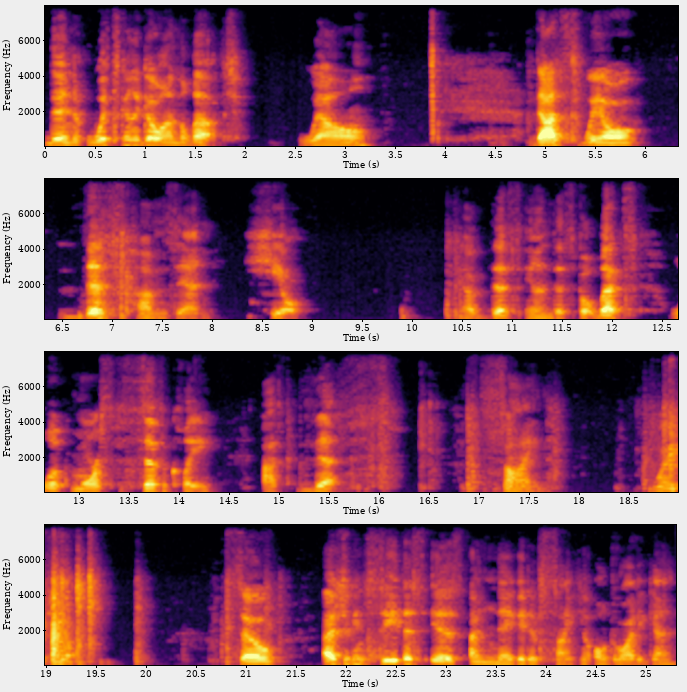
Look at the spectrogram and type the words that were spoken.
then what's going to go on the left? Well, that's where this comes in here. We have this and this, but let's look more specifically at this sign right here. So, as you can see, this is a negative sign here. I'll draw it again.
